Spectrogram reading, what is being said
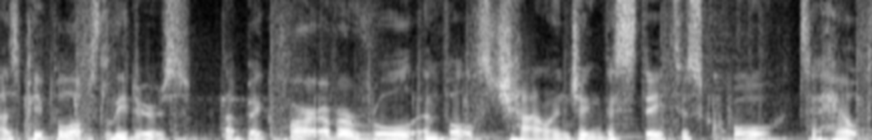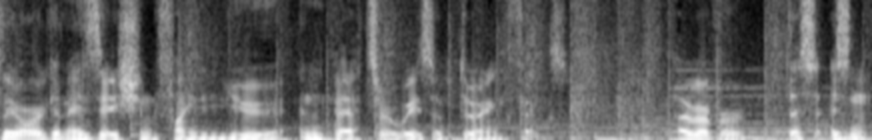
As People Ops leaders, a big part of our role involves challenging the status quo to help the organisation find new and better ways of doing things. However, this isn't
